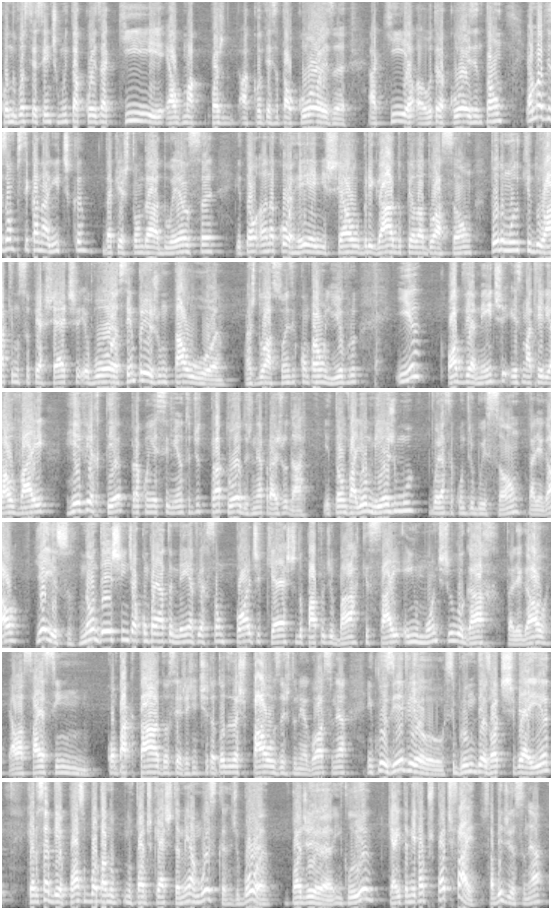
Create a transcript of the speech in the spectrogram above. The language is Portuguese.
quando você sente muita coisa aqui, é alguma pode acontecer tal coisa, aqui é outra coisa. Então, é uma visão psicanalítica da questão da doença. Então, Ana Correia e Michel, obrigado pela doação. Todo mundo que doar aqui no Superchat, eu vou sempre juntar o, as doações e comprar um livro. E, obviamente, esse material vai reverter para conhecimento para todos, né, para ajudar. Então, valeu mesmo por essa contribuição, tá legal? E é isso. Não deixem de acompanhar também a versão podcast do Papo de Bar que sai em um monte de lugar, tá legal? Ela sai assim compactada, ou seja, a gente tira todas as pausas do negócio, né? Inclusive, eu- se Bruno Desotti estiver aí, quero saber, posso botar no, no podcast também a música? De boa? Pode eh, incluir? Que aí também vai pro Spotify, sabe disso, né?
